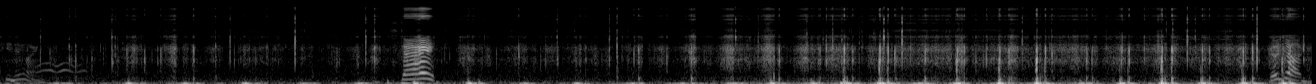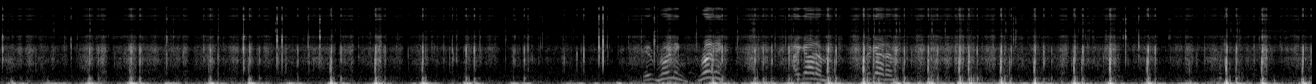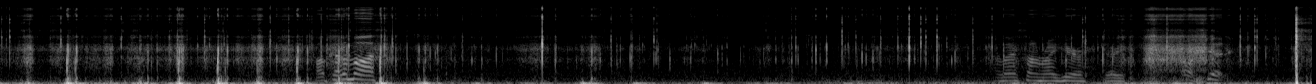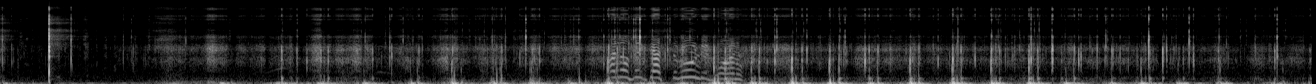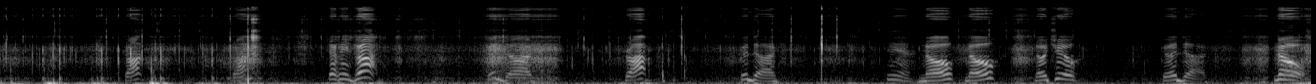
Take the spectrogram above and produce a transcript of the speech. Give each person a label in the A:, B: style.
A: is she doing? Stay! Good job. It running, running. I got him. I'll off. I last on right here. There you go. Oh shit. I don't think that's the wounded one. Drop. Drop. Stephanie, drop. Good dog. Drop. Good dog. Yeah. No, no. No chew. Good dog. No.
